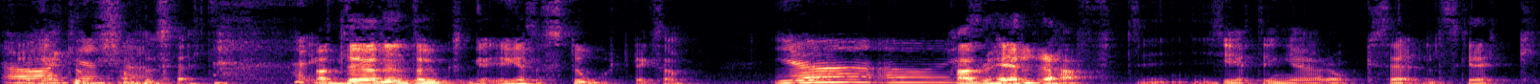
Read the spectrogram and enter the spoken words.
Ja, kanske. på något sätt. Att döden tar upp är ganska stort, liksom. Ja, ja. Hade du hellre haft getingar och cellskräck?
